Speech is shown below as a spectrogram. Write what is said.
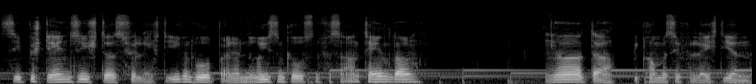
Sie bestellen sich das vielleicht irgendwo bei einem riesengroßen Versandhändler na, da bekommen Sie vielleicht Ihren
